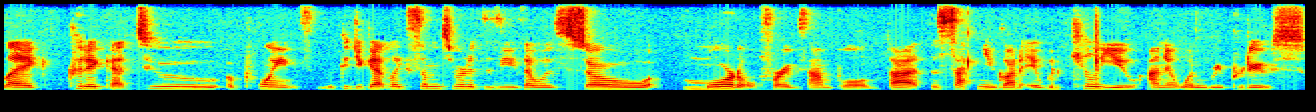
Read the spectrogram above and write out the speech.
Like, could it get to a point? Could you get like some sort of disease that was so mortal, for example, that the second you got it, it would kill you and it wouldn't reproduce,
